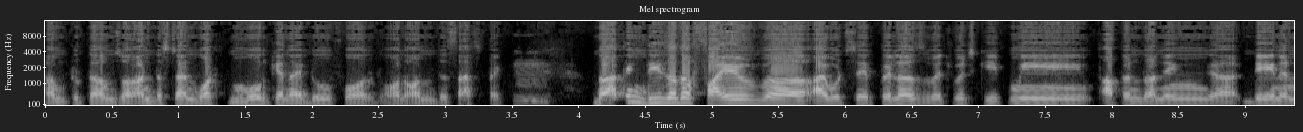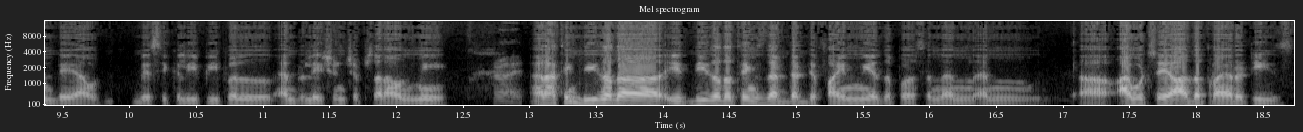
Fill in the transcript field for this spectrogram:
come to terms or understand what more can I do for on on this aspect. Mm. But I think these are the five, I would say, pillars which which keep me up and running day in and day out. Basically, people and relationships around me Right. And I think these are the these are the things that, that define me as a person, and and uh, I would say are the priorities.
